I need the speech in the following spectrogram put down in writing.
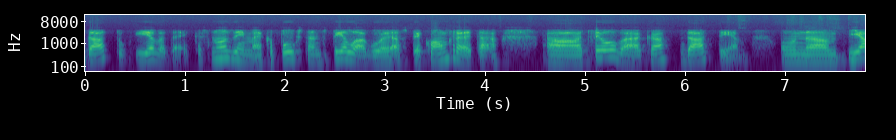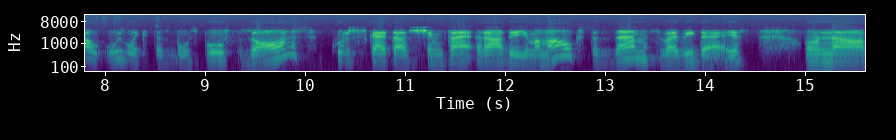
datu ievadē, kas nozīmē, ka pulkstenis pielāgojās pie konkrētā uh, cilvēka datiem. Un, um, jau uzliktas būs pulsa zonas, kuras skaitās šim rādījumam augstas, zemes vai vidējas. Un, uh,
